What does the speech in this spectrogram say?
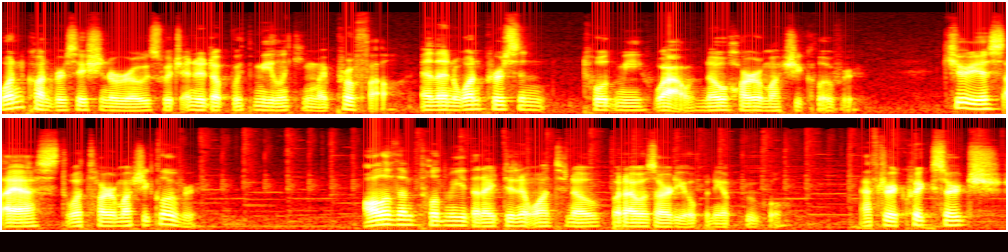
One conversation arose which ended up with me linking my profile, and then one person told me, wow, no Harumachi Clover. Curious, I asked, what Harumachi Clover? All of them told me that I didn't want to know, but I was already opening up Google. After a quick search,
